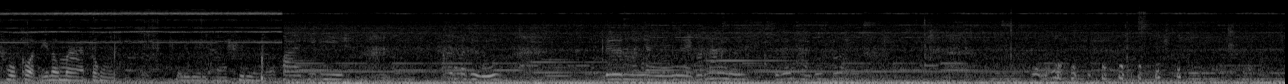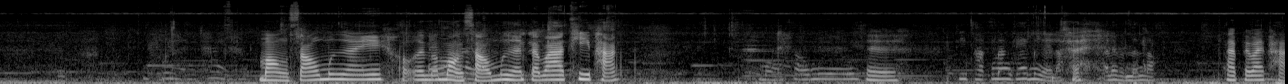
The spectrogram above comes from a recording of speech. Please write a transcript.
ทางกดนี้เรามาตรงบริเวณทางขึ้นเลยไปที่ดี ขึ้นมาถึงเดินมาอย่างเหนื่อยๆก็นั่งเลยจะได้ถ่ายรูปด้วยหมองเสาเมื่อยเขาเอิ้นว่าหมองเสาเมื่อยแปลว่าที่พักหมอเสา เมืองเออ ที่พักนั่งแค่เหนื่อยเหรอ ใช่ อะไรแบบนั้นเหรอไปไปไหว้พระ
